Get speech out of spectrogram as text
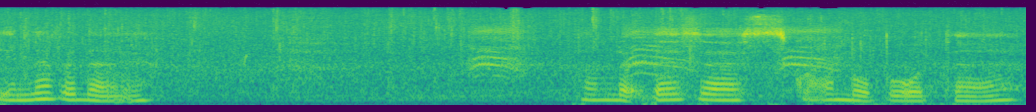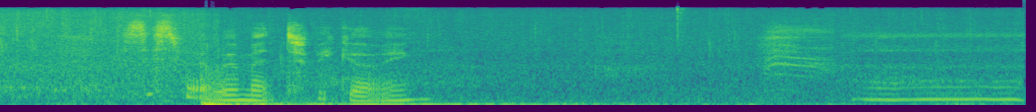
you never know. And look, there's a scramble board there. Is this where we're meant to be going? Uh,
